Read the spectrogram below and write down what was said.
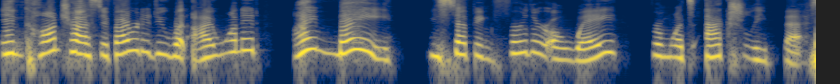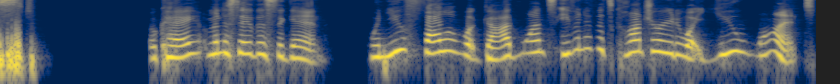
In contrast, if I were to do what I wanted, I may be stepping further away from what's actually best. Okay? I'm going to say this again. When you follow what God wants, even if it's contrary to what you want,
